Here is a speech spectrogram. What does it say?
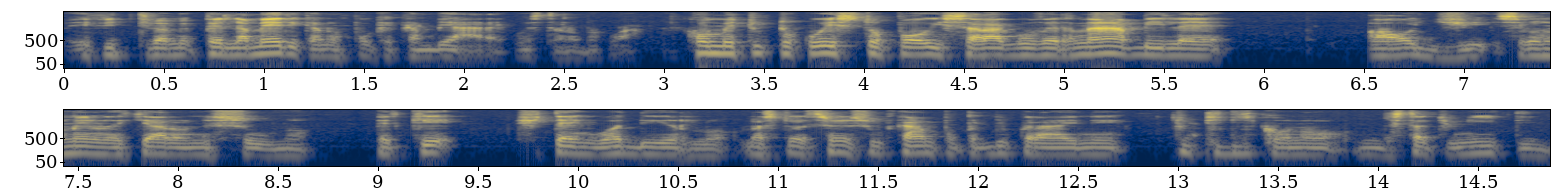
effettivamente per l'America non può che cambiare questa roba qua. Come tutto questo poi sarà governabile a oggi, secondo me non è chiaro a nessuno, perché ci tengo a dirlo, la situazione sul campo per gli ucraini, tutti dicono gli Stati Uniti,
